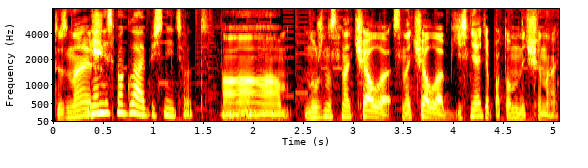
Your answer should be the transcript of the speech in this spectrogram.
ты знаешь... Я не смогла объяснить. Вот. А, нужно сначала, сначала объяснять, а потом начинать.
